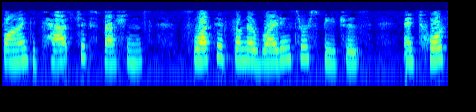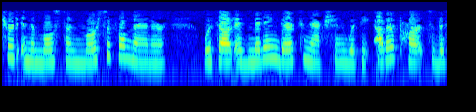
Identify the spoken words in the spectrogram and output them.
find detached expressions selected from their writings or speeches, and tortured in the most unmerciful manner, without admitting their connection with the other parts of the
